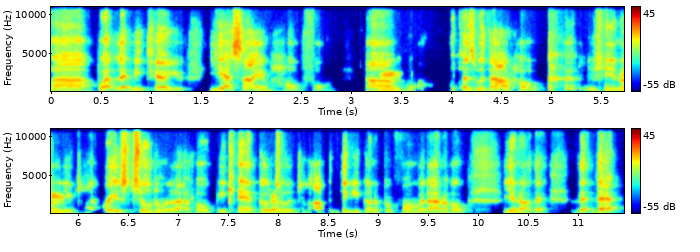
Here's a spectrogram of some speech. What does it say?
Ah, well, let me tell you, yes, I am hopeful. Uh, mm. Because without hope, you know, mm. you can't raise children without hope. You can't go yeah. to a job and think you're going to perform without a hope. You know that that that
